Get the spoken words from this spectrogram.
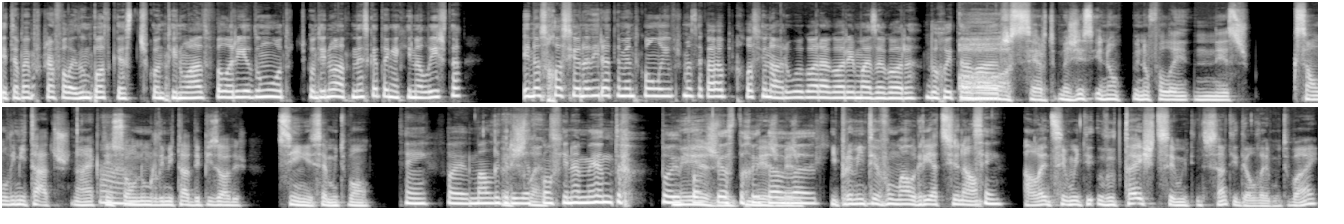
e também porque já falei de um podcast descontinuado, falaria de um outro descontinuado, nem sequer tenho aqui na lista. E não se relaciona diretamente com livros, mas acaba por relacionar o Agora, Agora e Mais Agora, do Rui Oh, Tavares. certo, mas esse, eu, não, eu não falei nesses que são limitados, não é? Que têm Ah. só um número limitado de episódios. Sim, isso é muito bom. Sim, foi uma alegria Excelente. de confinamento. Foi Mesmo, o podcast do Rui mesmo, mesmo. Tavares. E para mim teve uma alegria adicional. Sim. Além de ser muito, do texto ser muito interessante e dele ler muito bem,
